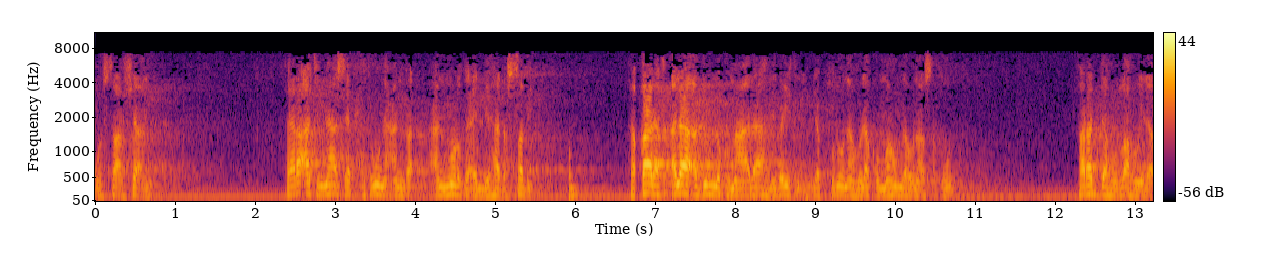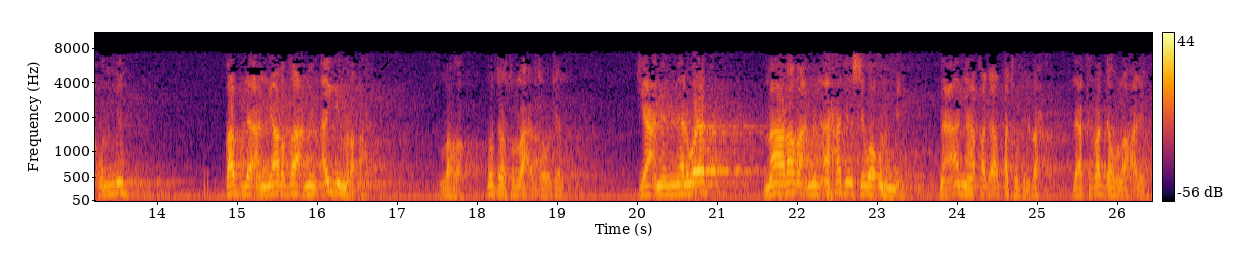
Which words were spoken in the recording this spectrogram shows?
وصار شأنه. فرأت الناس يبحثون عن عن مرضع لهذا الصبي فقالت ألا أدلكم على أهل بيت يكفلونه لكم وهم له ناصحون؟ فرده الله إلى أمه قبل أن يرضع من أي امرأة. الله أكبر. قدرة الله عز وجل. يعني أن الولد ما رضع من أحد سوى أمه مع أنها قد ألقته في البحر لكن رده الله عليها.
